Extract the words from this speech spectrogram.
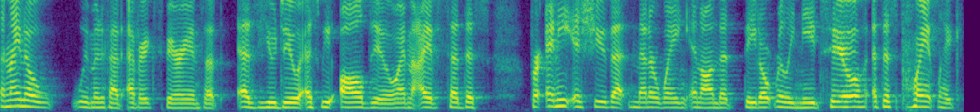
and i know women have had every experience that, as you do as we all do. And i have said this for any issue that men are weighing in on that they don't really need to at this point like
